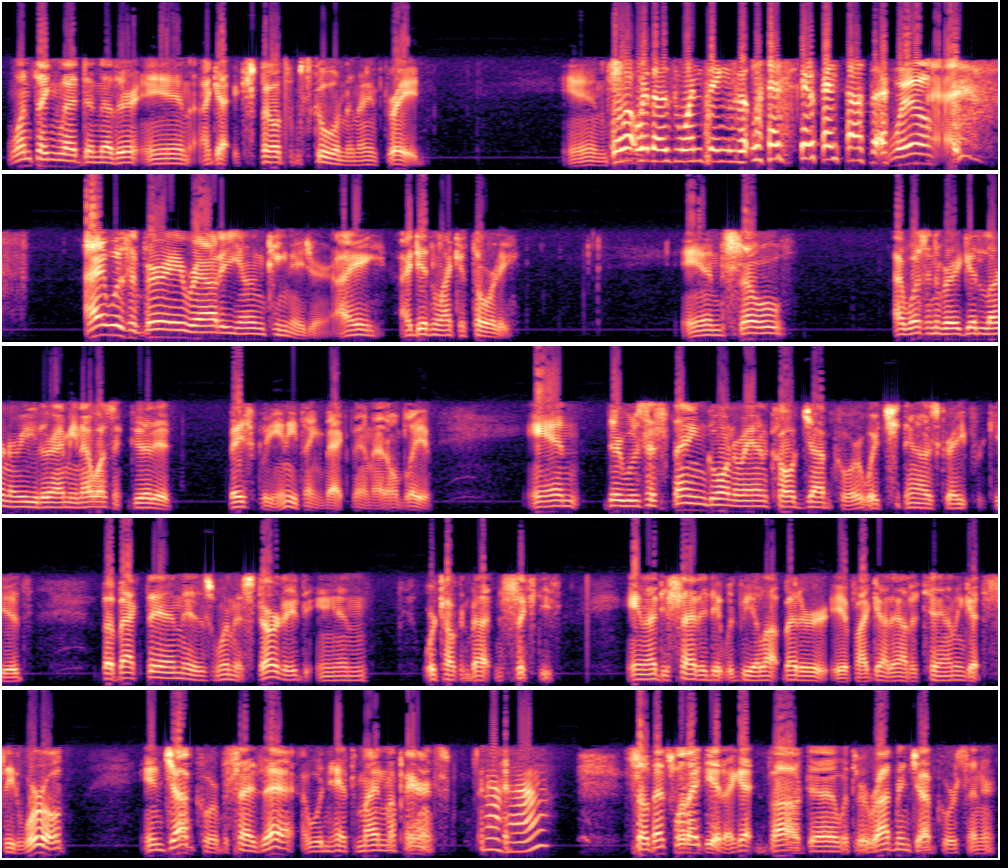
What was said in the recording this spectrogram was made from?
one thing led to another and I got expelled from school in the ninth grade. And What were those one things that led to another? well I was a very rowdy young teenager. I I didn't like authority. And so I wasn't a very good learner either. I mean, I wasn't good at basically anything back then, I don't believe. And there was this thing going around called Job Corps, which now is great for kids. But back then is when it started, and we're talking about in the 60s. And I decided it would be a lot better if I got out of town and got to see the world in Job Corps. Besides that, I wouldn't have to mind my parents. Uh huh. So that's what I did. I got involved uh, with the Rodman Job Corps Center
